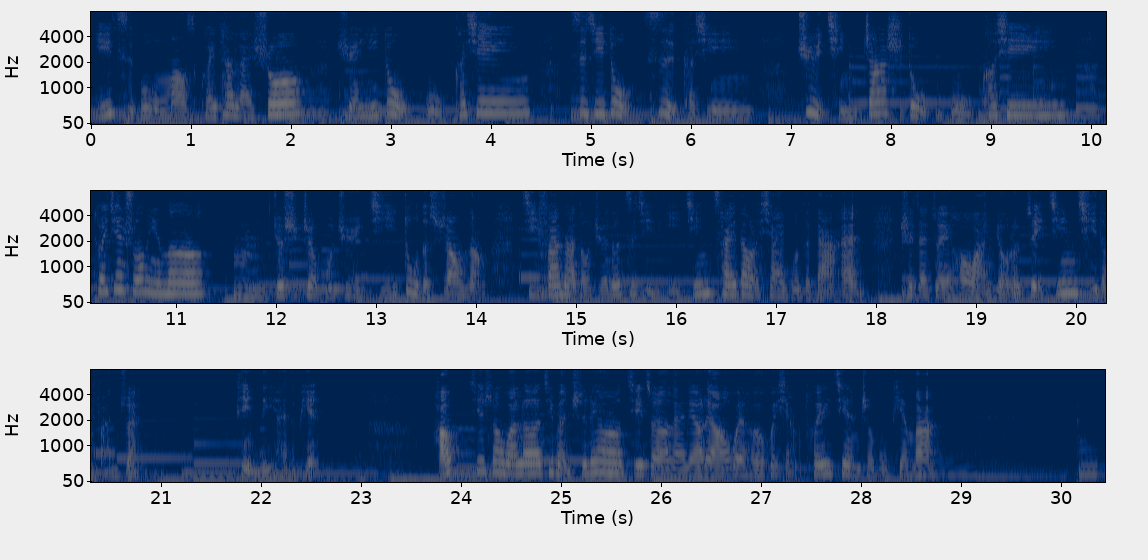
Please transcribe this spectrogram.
以此部《Mouse 窥探》来说，悬疑度五颗星，刺激度四颗星，剧情扎实度五颗星。推荐说明呢？嗯，就是这部剧极度的烧脑，几番呢都觉得自己已经猜到了下一步的答案，却在最后啊有了最惊奇的反转。挺厉害的片，好，介绍完了基本资料，接着来聊聊为何会想推荐这部片吧。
